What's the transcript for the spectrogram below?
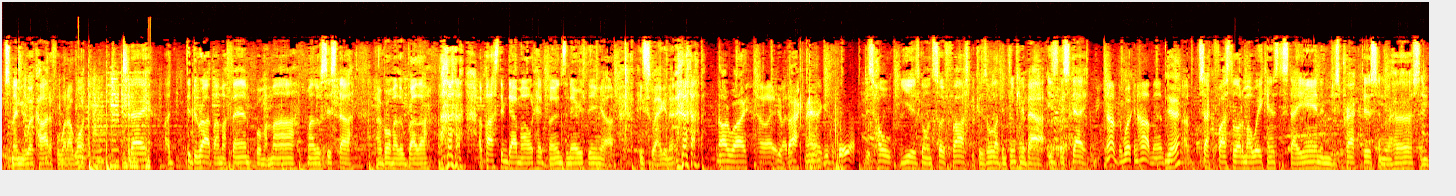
It's made me work harder for what I want. Today, I did the right by my fam, brought my ma, my little sister, and I brought my little brother. I passed him down my old headphones and everything. Uh, he's swagging it. No way. How are you, You're buddy? back, man. Good to see you. This whole year has gone so fast because all I've been thinking about is this day. No, I've been working hard, man. Yeah? I've sacrificed a lot of my weekends to stay in and just practice and rehearse and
